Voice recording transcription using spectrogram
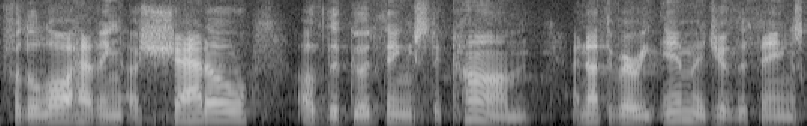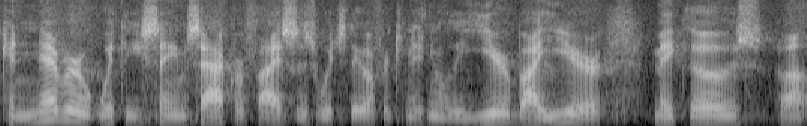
for the law having a shadow of the good things to come, and not the very image of the things, can never, with these same sacrifices which they offer continually year by year, make those uh,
